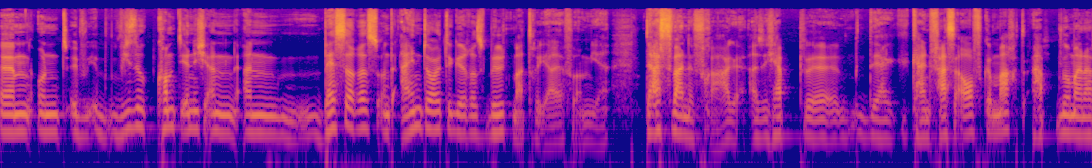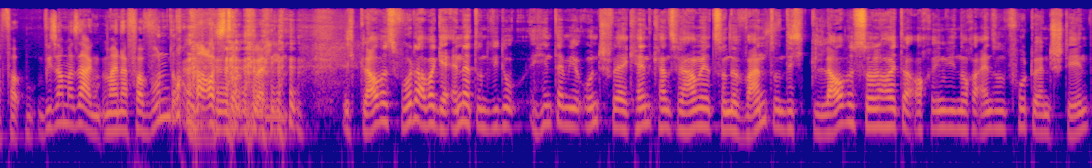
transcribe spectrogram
Ähm, und wieso kommt ihr nicht an, an besseres und eindeutigeres Bildmaterial von mir? Das war eine Frage. Also ich habe äh, kein Fass aufgemacht, habe nur meiner, Ver wie soll man sagen, meiner Verwunderung Ausdruck verliehen. Ich glaube, es wurde aber geändert und wie du hinter mir unschwer erkennen kannst, wir haben jetzt so eine Wand und ich glaube, es soll heute auch irgendwie noch ein so ein Foto entstehen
